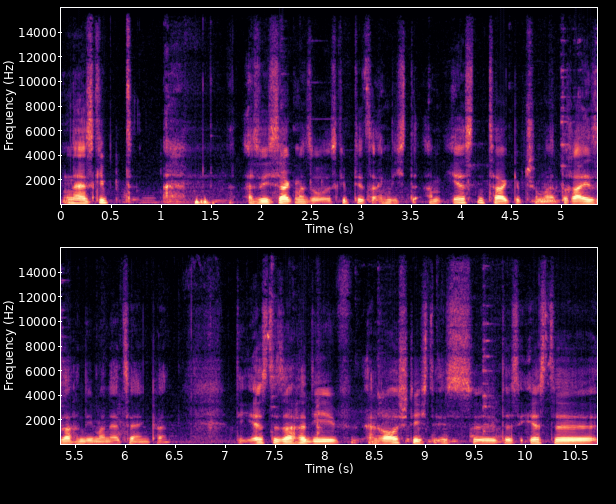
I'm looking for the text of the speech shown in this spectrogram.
Na, es gibt. Also ich sag mal so, es gibt jetzt eigentlich am ersten Tag gibt schon mal drei Sachen, die man erzählen kann. Die erste Sache, die heraussticht, ist äh, das erste,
